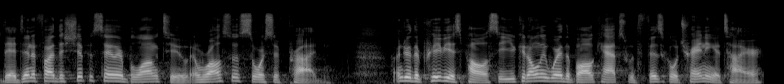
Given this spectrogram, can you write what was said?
They identified the ship a sailor belonged to and were also a source of pride. Under the previous policy, you could only wear the ball caps with physical training attire,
